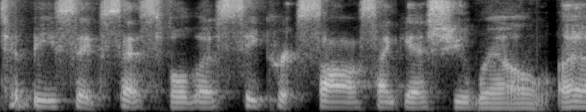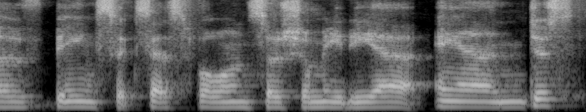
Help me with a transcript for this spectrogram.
to be successful? The secret sauce, I guess you will, of being successful on social media, and just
